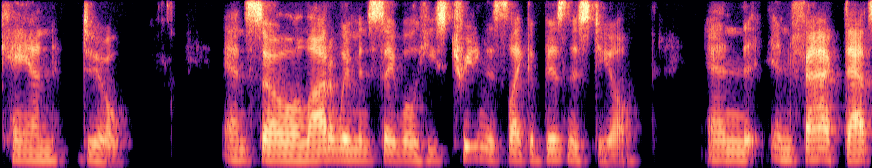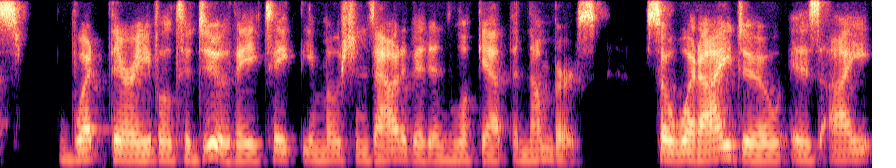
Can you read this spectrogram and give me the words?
can do. And so a lot of women say, well, he's treating this like a business deal. And in fact, that's what they're able to do. They take the emotions out of it and look at the numbers. So what I do is I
